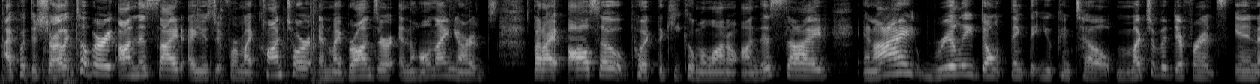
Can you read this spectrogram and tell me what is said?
I put the Charlotte Tilbury on this side. I used it for my contour and my bronzer and the whole nine yards, but I also put the Kiko Milano on this side, and I really don't think that you can tell much of a difference in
